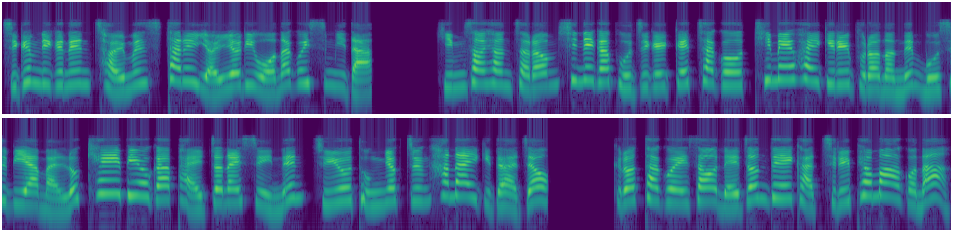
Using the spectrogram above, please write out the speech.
지금 리그는 젊은 스타를 열렬히 원하고 있습니다. 김서현처럼 신예가 보직을 꿰차고 팀의 활기를 불어넣는 모습이야말로 KBO가 발전할 수 있는 주요 동력 중 하나이기도 하죠. 그렇다고 해서 레전드의 가치를 폄하하거나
